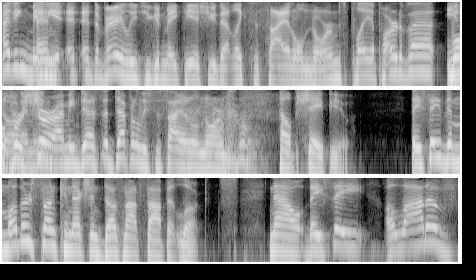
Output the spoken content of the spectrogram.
I think maybe And- at, at the very least you could make the issue that like societal norms play a part of that. You well, know for I mean? sure. I mean, des- definitely societal norms help shape you. They say the mother son connection does not stop at looks. Now, they say a lot of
